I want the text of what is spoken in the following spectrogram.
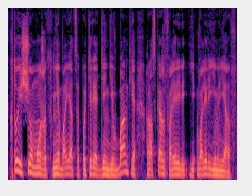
Кто еще может не бояться потерять деньги в банке, расскажет Валерий, Валерий Емельянов.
